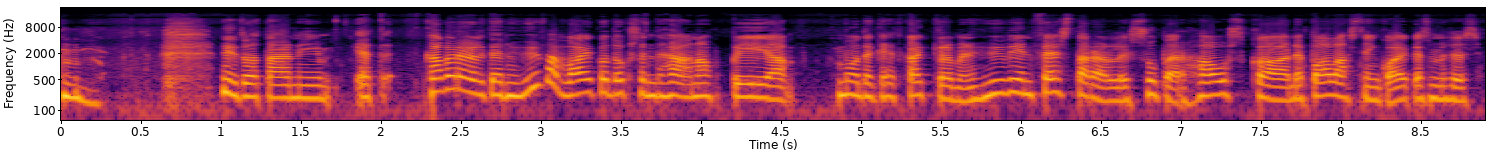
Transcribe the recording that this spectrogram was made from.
niin, tota, niin, että kaveri oli tehnyt hyvän vaikutuksen tähän Anoppiin ja muutenkin, että kaikki oli mennyt hyvin. Festareilla oli super hauskaa. Ne palasi niin aika semmoisessa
